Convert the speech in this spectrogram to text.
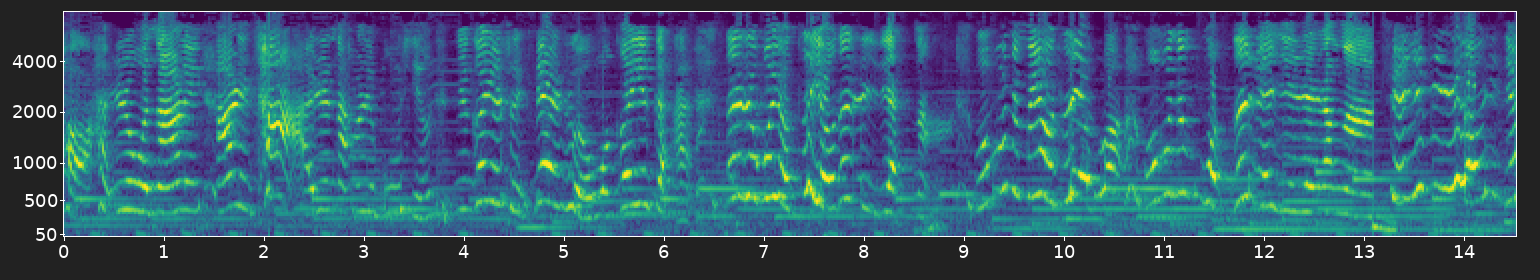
好，还是我哪里哪里差，还是哪里不行？你可以随便说，我可以改，但是我有自由的时间呢，我不能没有自由啊，我不能光在学习身上啊，学习必须都已经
